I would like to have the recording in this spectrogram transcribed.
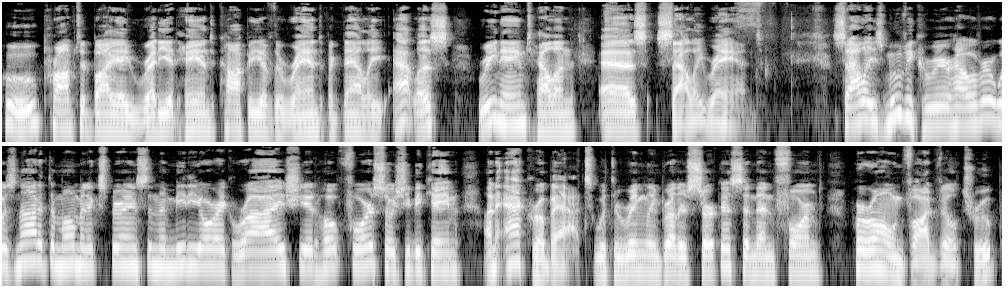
who, prompted by a ready at hand copy of the Rand McNally Atlas, renamed Helen as Sally Rand. Sally's movie career, however, was not at the moment experiencing the meteoric rise she had hoped for, so she became an acrobat with the Ringling Brothers Circus and then formed her own vaudeville troupe.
